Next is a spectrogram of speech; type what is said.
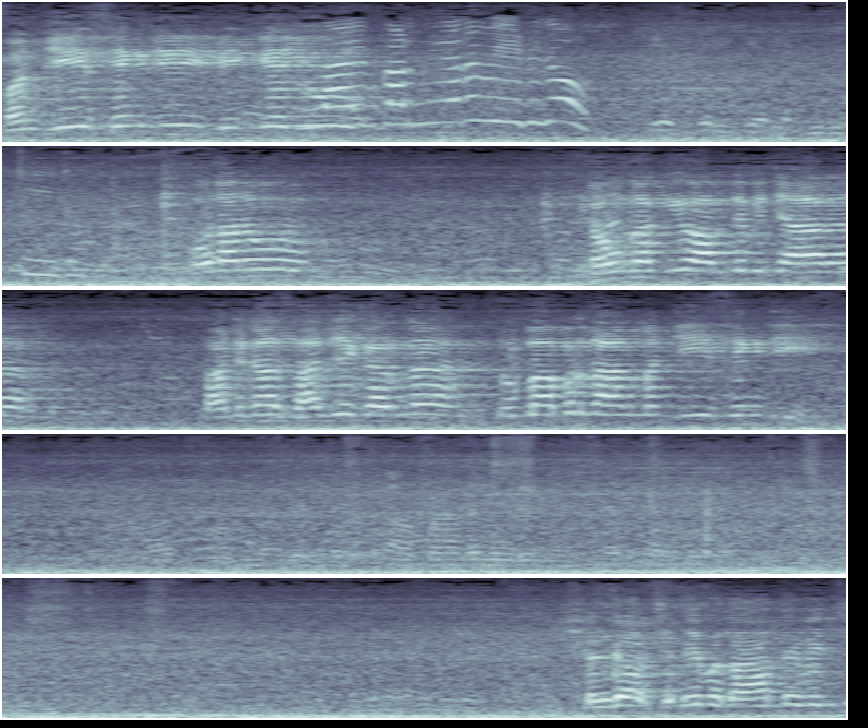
ਮਨਜੀਤ ਸਿੰਘ ਜੀ ਬੀਕੇਯੂ ਲਾਈਵ ਕਰਨੀ ਹੈ ਨਾ ਵੀਡੀਓ ਠੀਕ ਆ। ਉਹਨਾਂ ਨੂੰ ਕਹੂੰਗਾ ਕਿ ਉਹ ਆਪਦੇ ਵਿਚਾਰ ਸਾਡੇ ਨਾਲ ਸਾਂਝੇ ਕਰਨ। ਸੂਬਾ ਪ੍ਰਧਾਨ ਮਨਜੀਤ ਸਿੰਘ ਜੀ। ਸੰਘਰਸ਼ ਦੇ ਮੈਦਾਨ ਦੇ ਵਿੱਚ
